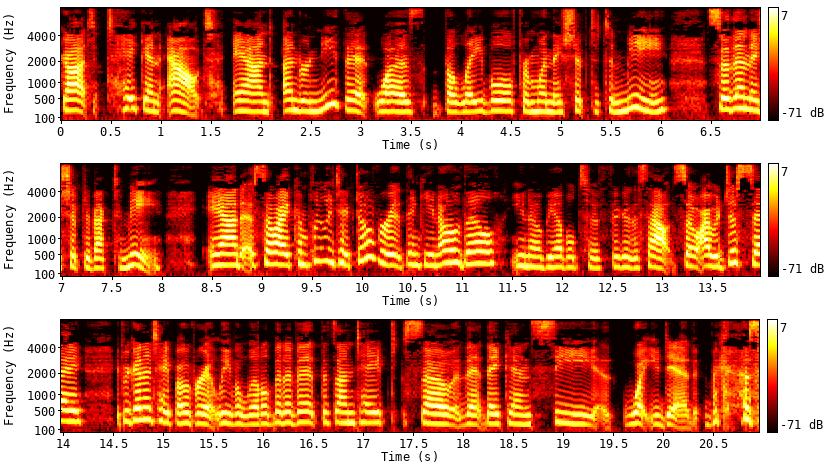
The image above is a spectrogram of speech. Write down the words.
got taken out and underneath it was the label from when they shipped it to me. So then they shipped it back to me. And so I completely taped over it thinking, oh, they'll, you know, be able to figure this out. So I would just say, if you're going to tape over it, leave a little bit of it that's untaped so that they can see what you did because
